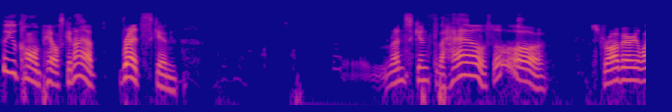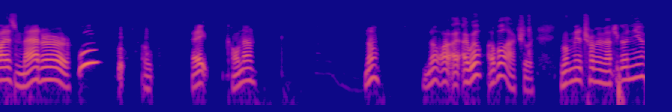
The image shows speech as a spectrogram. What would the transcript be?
Who you calling pale skin? I have red skin. Red skin for the house. Oh, strawberry lives matter. Woo. Oh, hey, calm down. No, no, I, I will. I will actually. You want me to try my magic on you?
